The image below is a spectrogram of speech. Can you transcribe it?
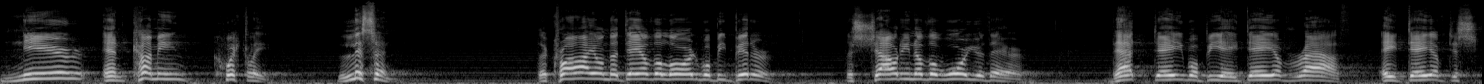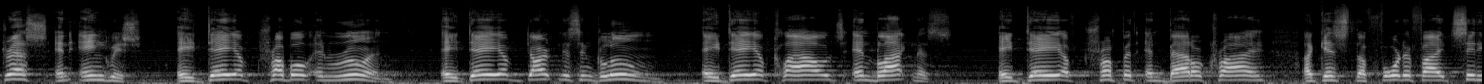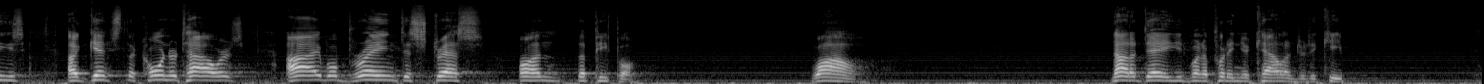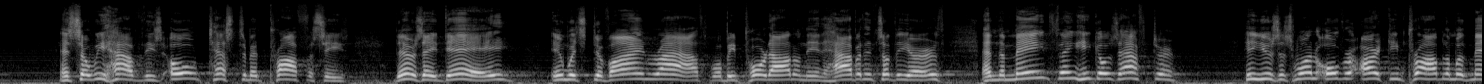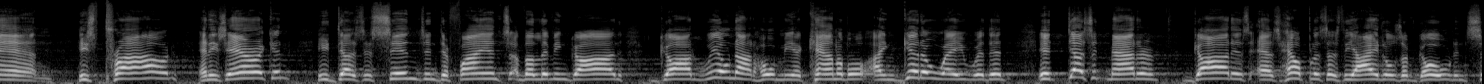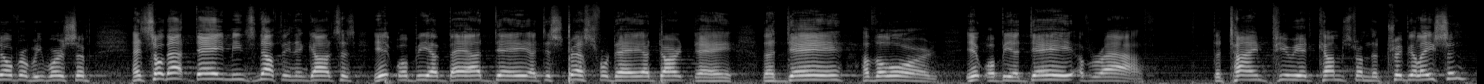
near and coming quickly. Listen. The cry on the day of the Lord will be bitter, the shouting of the warrior there. That day will be a day of wrath, a day of distress and anguish a day of trouble and ruin, a day of darkness and gloom, a day of clouds and blackness, a day of trumpet and battle cry against the fortified cities, against the corner towers. I will bring distress on the people. Wow. Not a day you'd want to put in your calendar to keep and so we have these Old Testament prophecies. There's a day in which divine wrath will be poured out on the inhabitants of the earth. And the main thing he goes after, he uses one overarching problem with man. He's proud and he's arrogant. He does his sins in defiance of the living God. God will not hold me accountable. I can get away with it. It doesn't matter. God is as helpless as the idols of gold and silver we worship. And so that day means nothing. And God says, it will be a bad day, a distressful day, a dark day, the day of the Lord. It will be a day of wrath. The time period comes from the tribulation,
